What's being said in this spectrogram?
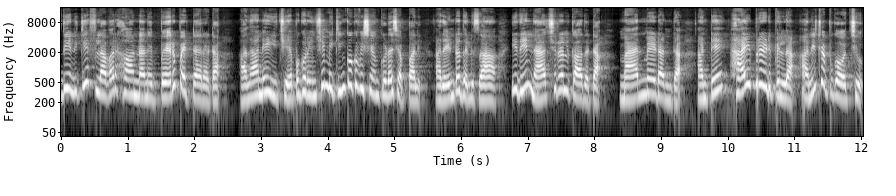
దీనికి ఫ్లవర్ హార్న్ అనే పేరు పెట్టారట. అలానే ఈ చేప గురించి మీకు ఇంకొక విషయం కూడా చెప్పాలి. అదేంటో తెలుసా? ఇది న్యాచురల్ కాదట. మ్యాన్ మేడ్ అంట. అంటే హైబ్రిడ్ పిల్ల అని చెప్పుకోవచ్చు.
